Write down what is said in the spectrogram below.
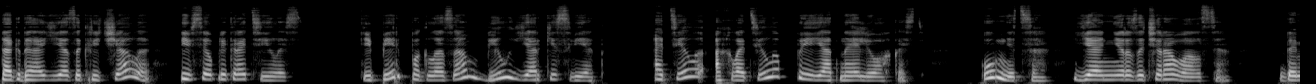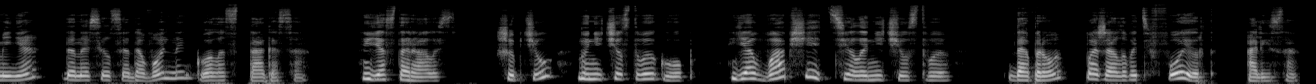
Тогда я закричала, и все прекратилось. Теперь по глазам бил яркий свет, а тело охватила приятная легкость. Умница, я не разочаровался. До меня доносился довольный голос Тагаса. Я старалась. Шепчу, но не чувствую губ. Я вообще тело не чувствую. Добро пожаловать в Фойерт, Алиса.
